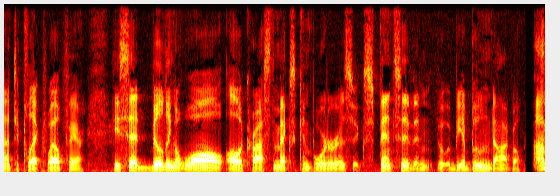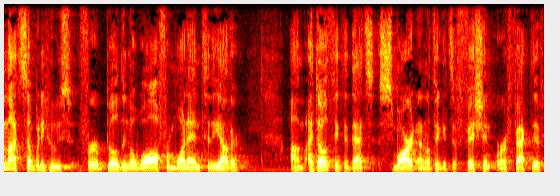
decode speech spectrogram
not to collect welfare. He said building a wall all across the Mexican border is expensive and it would be a boondoggle. I'm not somebody who's for building a wall from one end to the other. Um, I don't think that that's smart. I don't think it's efficient or effective.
